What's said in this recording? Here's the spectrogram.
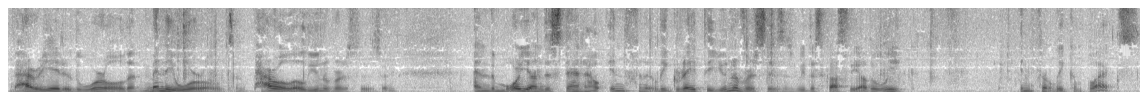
variated world, and many worlds, and parallel universes, and and the more you understand how infinitely great the universe is, as we discussed the other week, infinitely complex,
